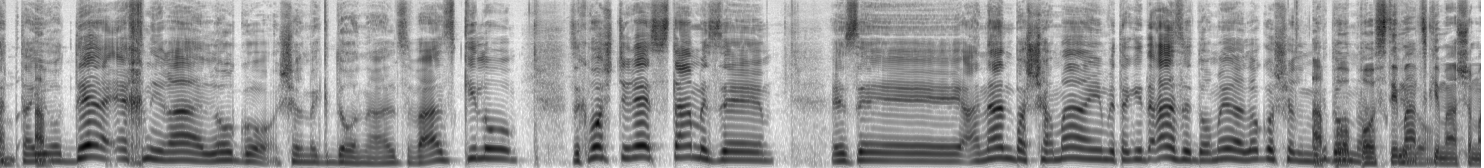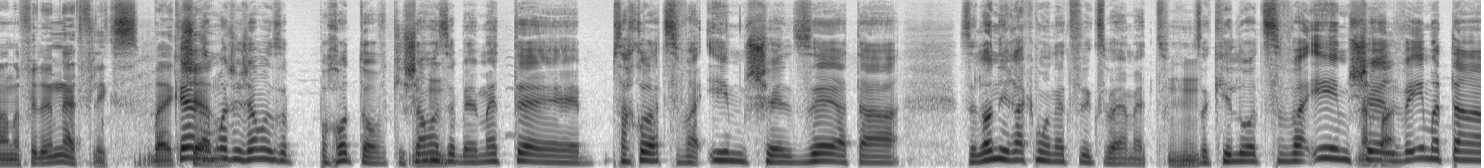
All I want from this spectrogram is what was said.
אתה יודע איך נראה הלוגו של מקדונלדס, ואז כאילו, זה כמו שתראה סתם איזה... איזה ענן בשמיים ותגיד אה זה דומה ללוגו של מקדונלדס. אפרופו כאילו. סטימצקי, מה שאמרנו אפילו עם נטפליקס, בהקשר. כן, למרות ששם זה פחות טוב, כי שם זה באמת, אה, בסך הכל הצבעים של זה, אתה... זה לא נראה כמו נטפליקס באמת, זה כאילו הצבעים של, נכון. ואם אתה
